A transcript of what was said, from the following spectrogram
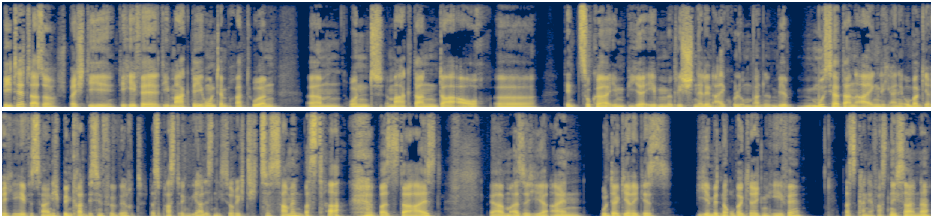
bietet. Also sprich die, die Hefe, die mag die hohen Temperaturen ähm, und mag dann da auch äh, den Zucker im Bier eben möglichst schnell in Alkohol umwandeln. Wir muss ja dann eigentlich eine obergärige Hefe sein. Ich bin gerade ein bisschen verwirrt. Das passt irgendwie alles nicht so richtig zusammen, was da, was da heißt. Wir haben also hier ein untergäriges Bier mit einer obergärigen Hefe. Das kann ja fast nicht sein, ne?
